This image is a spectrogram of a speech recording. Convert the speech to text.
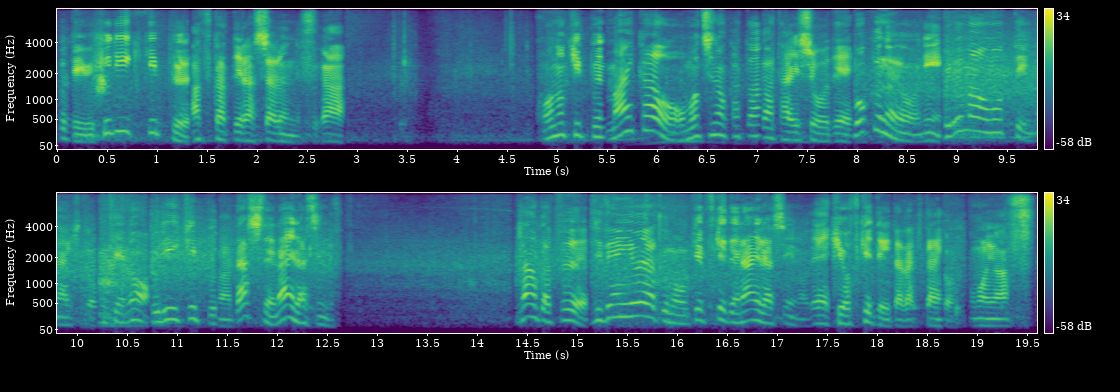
符っていうフリー切符扱ってらっしゃるんですが、この切符、マイカーをお持ちの方が対象で、僕のように車を持っていない人向けのフリー切符は出してないらしいんです。なおかつ、事前予約も受け付けてないらしいので、気をつけていただきたいと思います。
